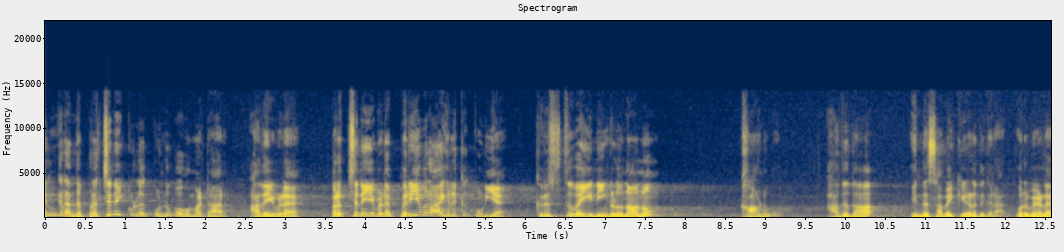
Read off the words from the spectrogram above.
என்கிற அந்த பிரச்சனைக்குள்ள கொண்டு போக மாட்டார். அதை விட பிரச்சனையை விட பெரியவராக இருக்கக்கூடிய கிறிஸ்துவை நீங்களும் நானும் காணுவோம். அதுதான் இந்த சபைக்கு எழுதுகிறார். ஒருவேளை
